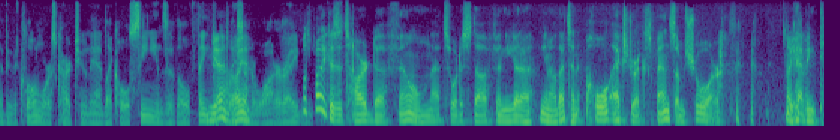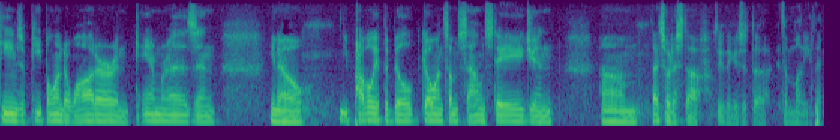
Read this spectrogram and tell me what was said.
I think the Clone Wars cartoon they had like whole scenes of the whole thing Yeah, oh, place yeah. underwater, right? Well, it's probably because it's hard to film that sort of stuff, and you gotta, you know, that's a whole extra expense, I'm sure. like having teams of people underwater and cameras, and you know, you probably have to build, go on some sound stage and um, that sort of stuff. so you think it's just a it's a money thing?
